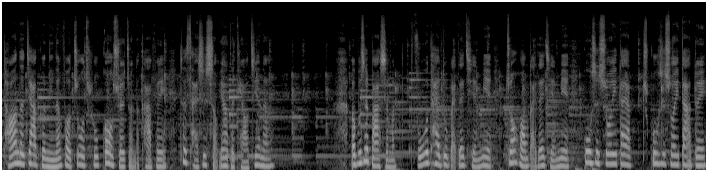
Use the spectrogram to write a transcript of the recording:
同样的价格，你能否做出够水准的咖啡，这才是首要的条件呢？而不是把什么服务态度摆在前面，装潢摆在前面，故事说一大故事说一大堆，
